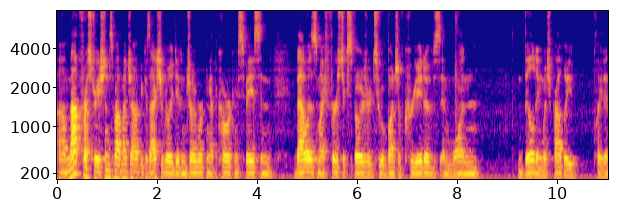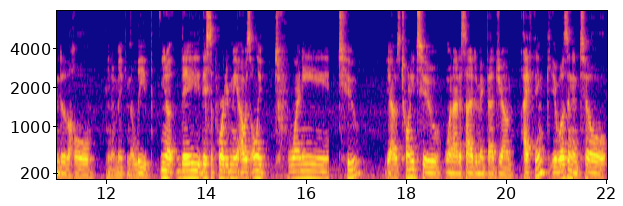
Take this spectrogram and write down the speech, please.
um, not frustrations about my job because I actually really did enjoy working at the co working space, and that was my first exposure to a bunch of creatives in one building, which probably played into the whole you know making the leap. You know they they supported me. I was only 22 yeah i was 22 when i decided to make that jump. I think it wasn't until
